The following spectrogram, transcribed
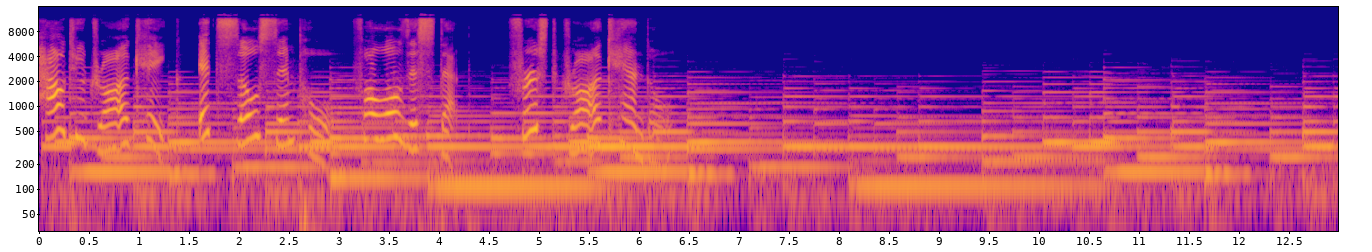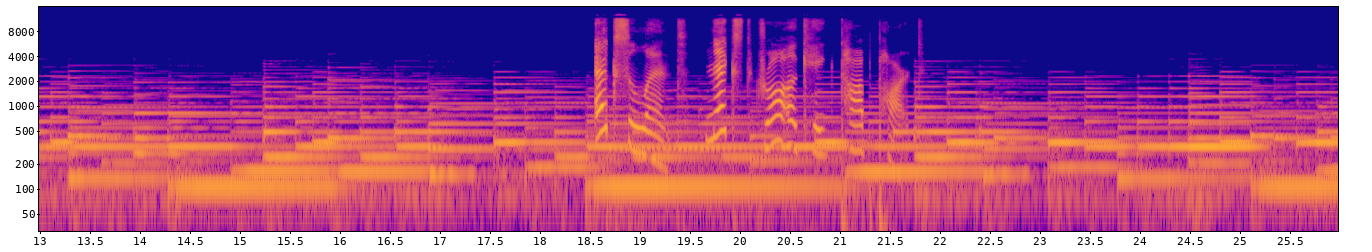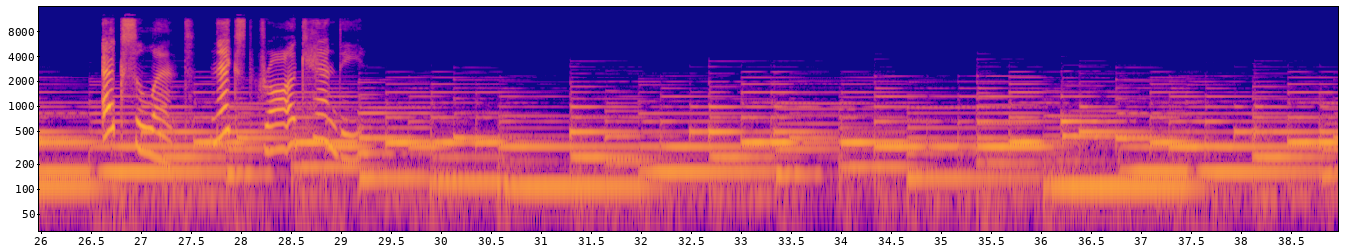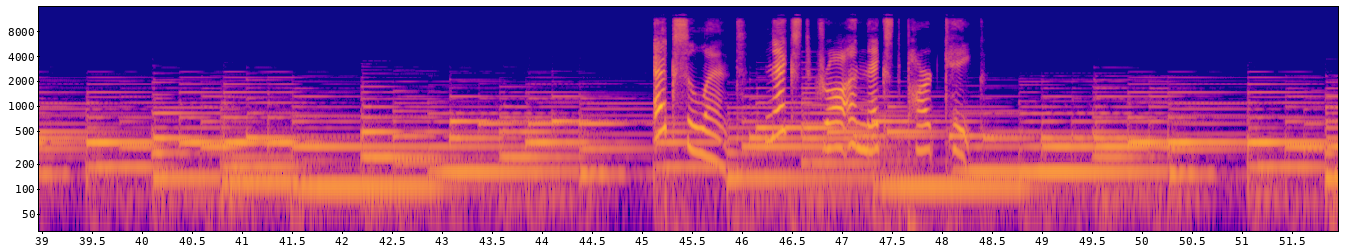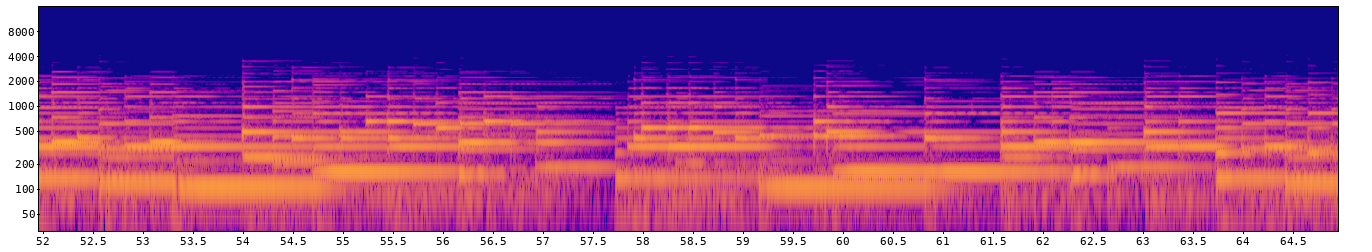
How to draw a cake. It's so simple. Follow this step. First, draw a candle. Excellent! Next, draw a cake top part. Excellent! Next, draw a candy. Excellent! Next, draw a next part cake.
